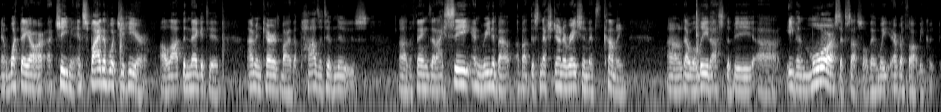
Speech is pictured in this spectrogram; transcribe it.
and what they are achieving. In spite of what you hear, a lot the negative, I'm encouraged by the positive news, uh, the things that I see and read about, about this next generation that's coming. Uh, that will lead us to be uh, even more successful than we ever thought we could be.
